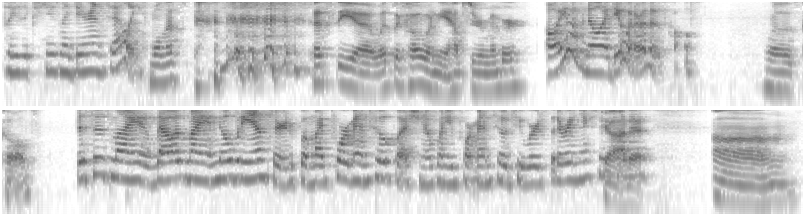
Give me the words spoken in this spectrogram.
Please excuse my dear Aunt Sally. Well, that's that's the uh, what's it called when it helps you remember Oh, I have no idea what are those called. what it's called. This is my that was my nobody answered, but my portmanteau question of when you portmanteau two words that are right next to each other. Got it. Um,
